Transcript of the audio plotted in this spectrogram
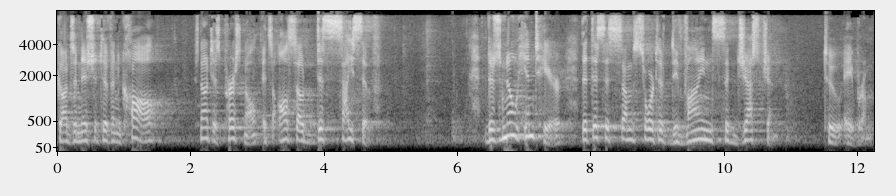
God's initiative and call is not just personal, it's also decisive. There's no hint here that this is some sort of divine suggestion to Abram.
